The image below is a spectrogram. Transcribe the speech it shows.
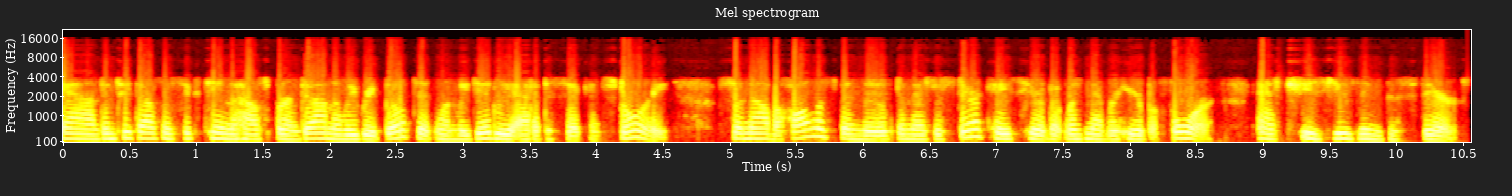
And in 2016, the house burned down, and we rebuilt it. When we did, we added a second story. So now the hall has been moved, and there's a staircase here that was never here before, and she's using the stairs.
